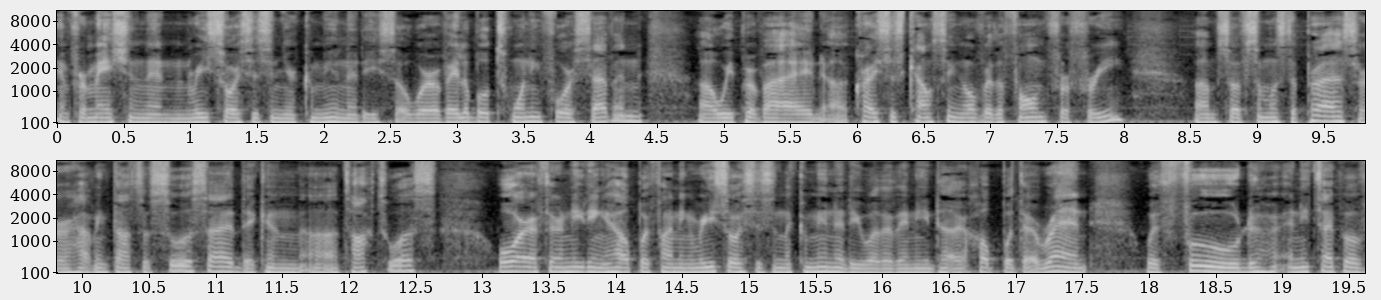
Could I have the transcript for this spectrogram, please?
information and resources in your community. So we're available 24/7. Uh, we provide uh, crisis counseling over the phone for free. Um, so if someone's depressed or having thoughts of suicide, they can uh, talk to us. Or if they're needing help with finding resources in the community, whether they need uh, help with their rent, with food, any type of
